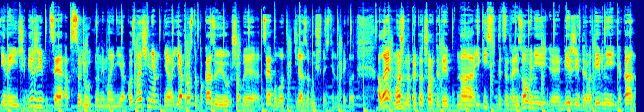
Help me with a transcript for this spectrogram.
і на іншій біржі. Це абсолютно не має ніякого значення. Е, Я просто показую, щоб це було для зручності, наприклад. Але можна, наприклад, шортити на якійсь децентралізованій е, біржі, деривативній, яка.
